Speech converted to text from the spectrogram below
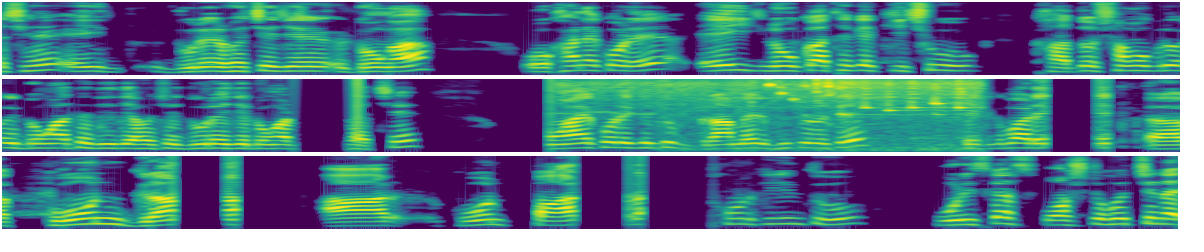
আছে এই দূরের হচ্ছে যে ডোঙা ওখানে করে এই নৌকা থেকে কিছু খাদ্য সামগ্রী ওই ডোঙাতে দিয়ে দেওয়া হচ্ছে। দূরে যে ডোঙা আছে ডোঙায় করে কিন্তু গ্রামের ভিতরেতে একবারে কোন গ্রাম আর কোন পাড় এখন কিন্তু পরিষ্কার স্পষ্ট হচ্ছে না।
